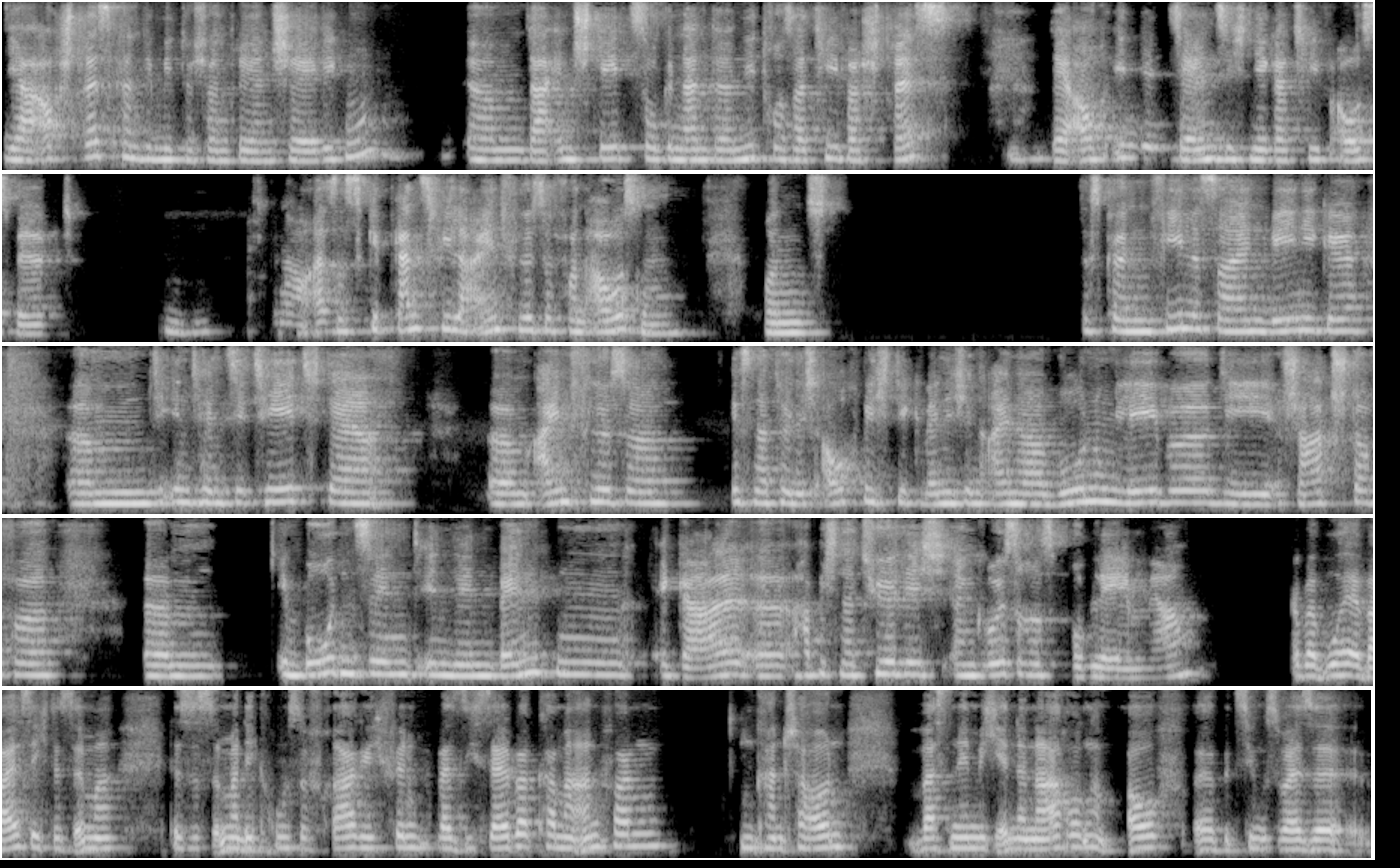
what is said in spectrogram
ja, auch Stress kann die Mitochondrien schädigen. Ähm, da entsteht sogenannter nitrosativer Stress, mhm. der auch in den Zellen sich negativ auswirkt. Mhm. Genau, also es gibt ganz viele Einflüsse von außen und das können viele sein, wenige. Ähm, die Intensität der ähm, Einflüsse ist natürlich auch wichtig, wenn ich in einer Wohnung lebe, die Schadstoffe ähm, im Boden sind, in den Wänden, egal, äh, habe ich natürlich ein größeres Problem, ja. Aber woher weiß ich das immer? Das ist immer die große Frage. Ich finde, bei sich selber kann man anfangen und kann schauen, was nehme ich in der Nahrung auf, äh, beziehungsweise äh,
